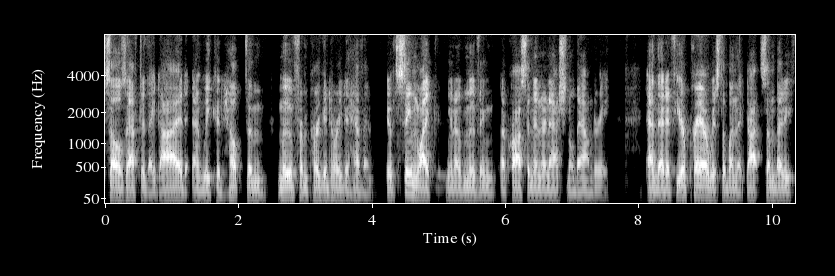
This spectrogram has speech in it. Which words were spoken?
souls after they died and we could help them move from purgatory to heaven. It seemed like you know moving across an international boundary and that if your prayer was the one that got somebody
